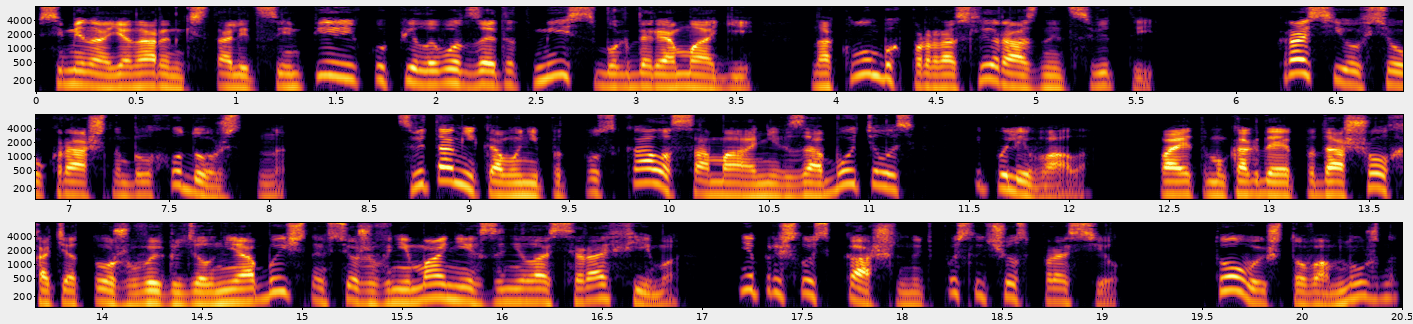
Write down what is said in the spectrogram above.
Семена я на рынке столицы империи купил, и вот за этот месяц, благодаря магии, на клумбах проросли разные цветы. Красиво все украшено было художественно. Цветам никого не подпускала, сама о них заботилась и поливала. Поэтому, когда я подошел, хотя тоже выглядел необычно, все же внимание их заняла Серафима. Мне пришлось кашлянуть, после чего спросил, кто вы что вам нужно?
